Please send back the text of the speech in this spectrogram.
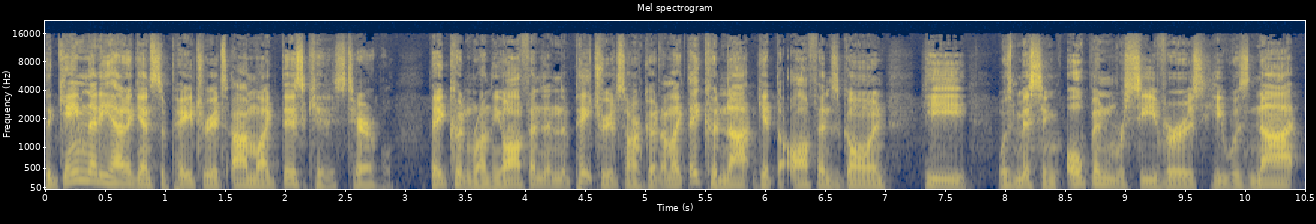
The game that he had against the Patriots, I'm like, this kid is terrible. They couldn't run the offense, and the Patriots aren't good. I'm like, they could not get the offense going. He was missing open receivers. He was not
